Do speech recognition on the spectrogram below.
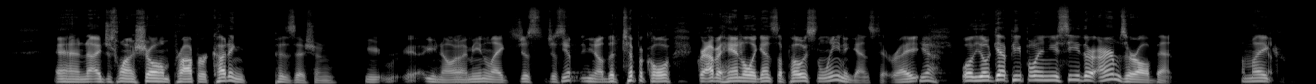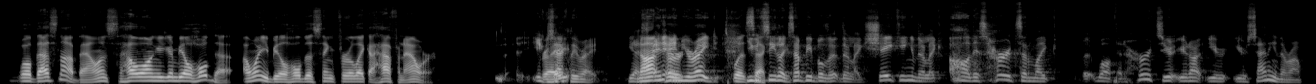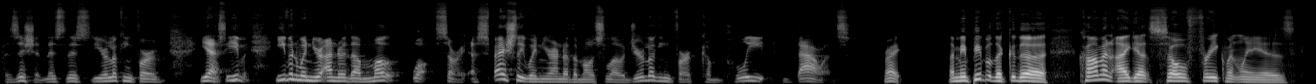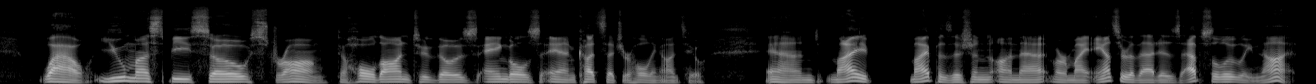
And i just want to show them proper cutting position You, you know what I mean? Like just just Yep. you know the typical grab a handle against the post and lean against it, right? Yeah. Well, you'll get people and you see their arms are all bent. I'm like, well, that's not balanced. How long are you gonna be able to hold that? I want you to be able to hold this thing for like a half an hour. Exactly right. Yes. Not and, and you're right. you can second. see like some people they're, they're like shaking and they're like, "Oh, this hurts." And I'm like, "Well, if it hurts, you're, you're not you're you're standing in the wrong position. This this you're looking for yes, even even when you're under the mo well, sorry, especially when you're under the most load, you're looking for complete balance. Right. I mean, people the the comment I get so frequently is, "Wow, you must be so strong to hold on to those angles and cuts that you're holding on to." And my my position on that or my answer to that is absolutely not.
